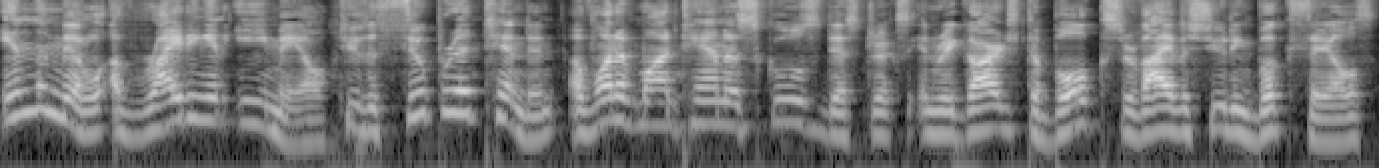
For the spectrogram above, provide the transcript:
in the middle of writing an email to the superintendent of one of Montana's schools districts in regards to bulk survive a shooting book sales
